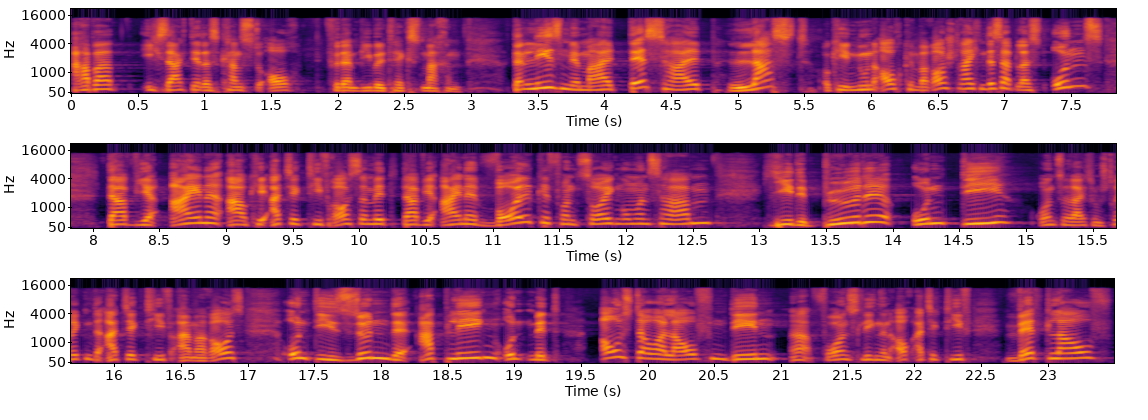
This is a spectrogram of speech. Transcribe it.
Aber ich sage dir, das kannst du auch für deinen Bibeltext machen. Dann lesen wir mal, deshalb lasst, okay, nun auch können wir rausstreichen, deshalb lasst uns, da wir eine, ah, okay, Adjektiv raus damit, da wir eine Wolke von Zeugen um uns haben, jede Bürde und die, und so leicht umstrickende Adjektiv einmal raus, und die Sünde ablegen und mit Ausdauer laufen, den ah, vor uns liegenden auch Adjektiv, Wettlauf,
